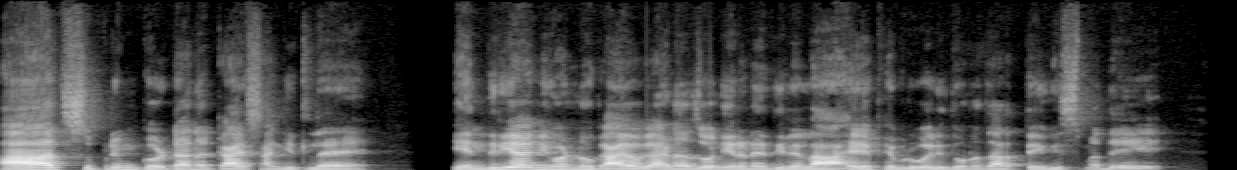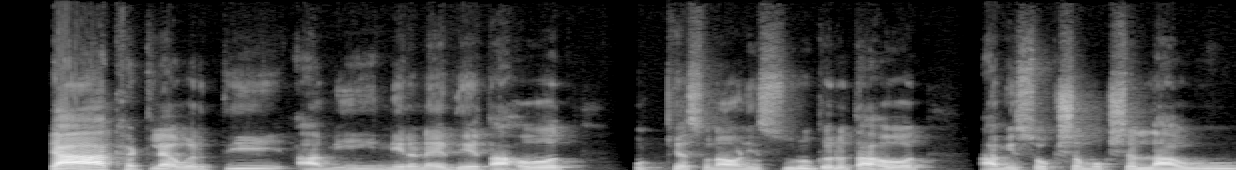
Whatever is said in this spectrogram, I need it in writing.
आज सुप्रीम कोर्टानं काय सांगितलंय? केंद्रीय निवडणूक आयोगानं जो निर्णय दिलेला आहे फेब्रुवारी दोन हजार तेवीसमध्ये त्या खटल्यावरती आम्ही निर्णय देत आहोत. मुख्य सुनावणी सुरू करत आहोत. आम्ही सोक्षमोक्ष लावू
